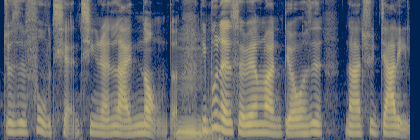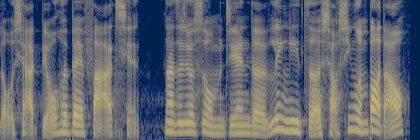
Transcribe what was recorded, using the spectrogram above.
就是。付钱请人来弄的，嗯、你不能随便乱丢，或是拿去家里楼下丢，会被罚钱。那这就是我们今天的另一则小新闻报道。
